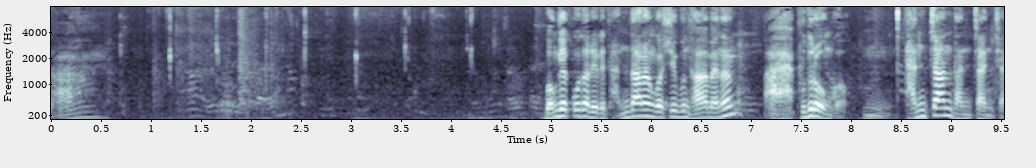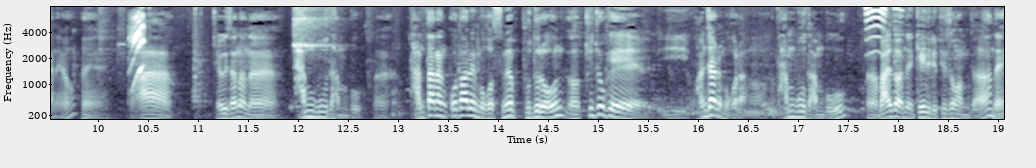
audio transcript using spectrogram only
아. 멍게 꼬다리 이렇게 단단한 거 씹은 다음에는 아 부드러운 거 음, 단짠 단짠 있잖아요 예. 아 여기서는 예, 단부 단부 예. 단단한 꼬다리 먹었으면 부드러운 어, 키조개 이 관자를 먹어라 어, 단부 단부 어, 말도 안 되는 개들이 죄송합니다 네.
